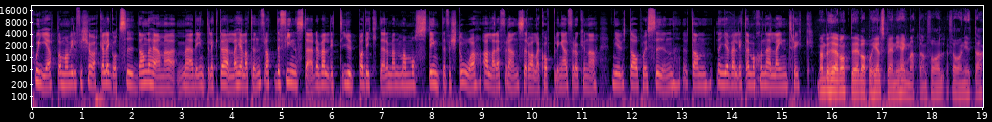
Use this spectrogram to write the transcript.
poet om man vill försöka lägga åt sidan det här med, med det intellektuella hela tiden för att det finns där, det är väldigt djupa dikter men man måste inte förstå alla referenser och alla kopplingar för att kunna njuta av poesin utan den ger väldigt emotionella intryck. Man behöver inte vara på helspänn i hängmattan för att, för att njuta.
